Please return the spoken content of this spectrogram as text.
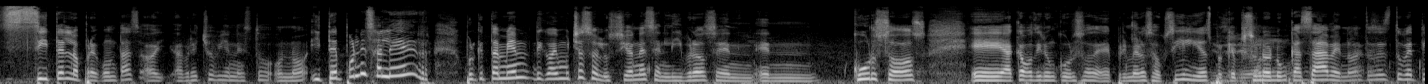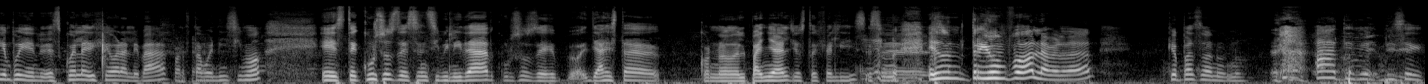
si te lo preguntas, ay, ¿habré hecho bien esto o no? Y te pones a leer, porque también, digo, hay muchas soluciones en libros, en, cursos, eh, acabo de ir a un curso de primeros auxilios, porque pues uno nunca sabe, ¿no? Entonces tuve tiempo y en la escuela dije, órale, va, está buenísimo. Este, cursos de sensibilidad, cursos de, ya está con lo del pañal, yo estoy feliz, es, es un triunfo, la verdad. ¿Qué pasó, Nuno? Ah, dice,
